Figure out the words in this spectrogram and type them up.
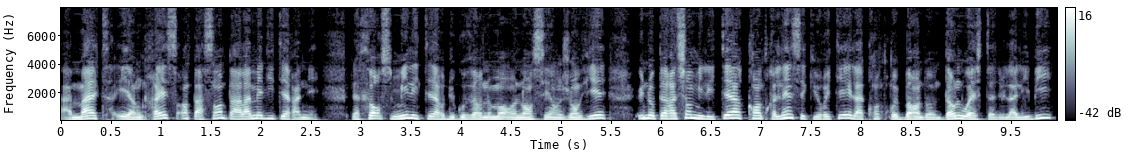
à Malte et en Grèce en passant par la Méditerranée. Les forces militaires du gouvernement ont lancé en janvier une opération militaire contre l'insécurité et la contrebande dans l'ouest de la Libye.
